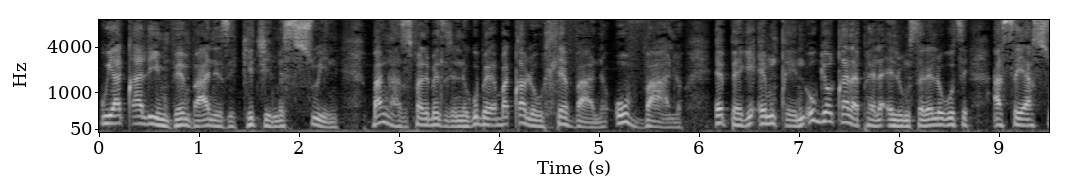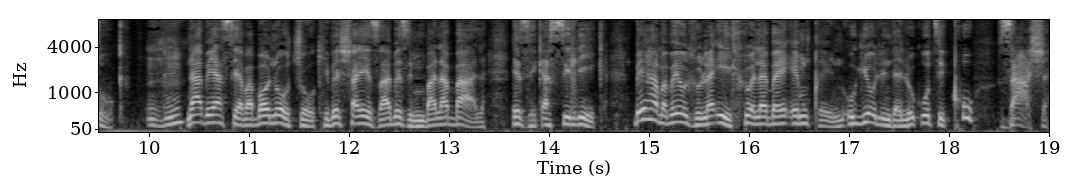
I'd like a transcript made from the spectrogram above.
kuyaqala imvemvane zigijima esiswini. Bangazi sifanele benze njani kube baqalwe uhlevana uvalo ebheke emgqeni. Ukuyoqala phela elungiselela ukuthi aseyasuka. Nabe yasiyababona ojoki beshaya ezabe ezimbalabala ezikasilika. Behamba beyodlula ihlwela baye emgqeni ukuyolindela ukuthi qhu zasha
